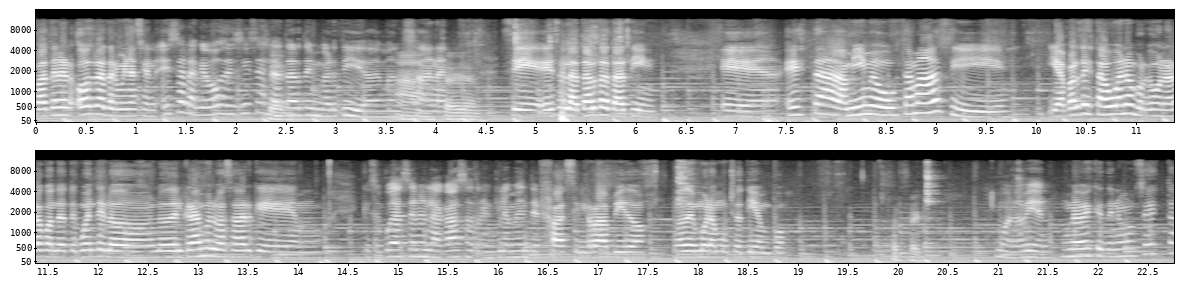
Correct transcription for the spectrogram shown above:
va a tener otra terminación. Esa la que vos decís es Sí. la tarta invertida de manzana. Ah, está bien. Sí, esa es la tarta tatín. Eh, esta a mí me gusta más y, y aparte está bueno porque bueno, ahora cuando te cuente lo, lo del crumble vas a ver que, que se puede hacer en la casa tranquilamente, fácil, rápido, no demora mucho tiempo. Perfecto. Bueno, bien, una vez que tenemos esto,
